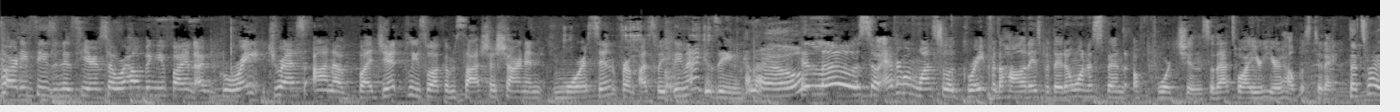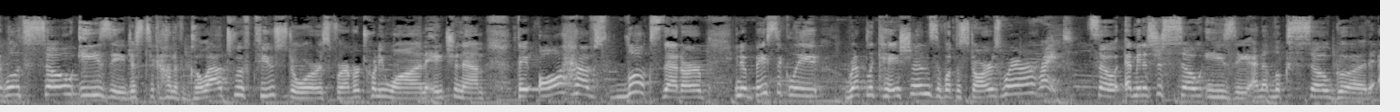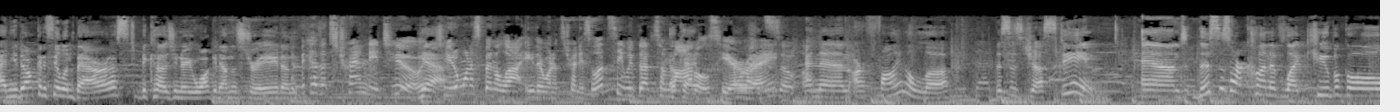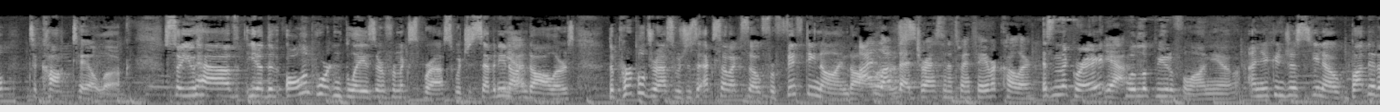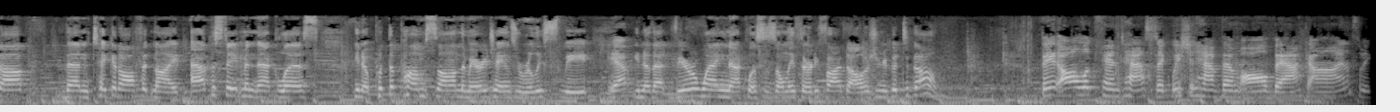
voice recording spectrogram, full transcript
party season is here, so we're helping you find a great dress on a budget. Please welcome Sasha Charnin Morrison from Us Weekly Magazine. Hello. Hello. Wants to look great for the holidays, but they don't want to spend a fortune. So that's why you're here to help us today. That's right. Well, it's so easy just to kind of go out to a few stores, Forever 21, H&M. They all have looks that are, you know, basically replications of what the stars wear. Right. So, I mean, it's just so easy and it looks so good. And you're not going to feel embarrassed because, you know, you're walking down the street and... Because it's trendy, too. Yeah. So you don't want to spend a lot either when it's trendy. So let's see. We've got some Okay. models here, All right? So, and then our final look, this is Justine. And this is our kind of like cubicle to cocktail look. So you have, you know, the all-important blazer from Express, which is $79. The purple dress, which is XOXO, for $59. I love that dress, and it's my favorite color. Isn't that great? Yeah. Would look beautiful on you. And you can just, you know, button it up, then take it off at night, add the statement necklace, you know, put the pumps on. The Mary Janes are really sweet. Yep. You know, that Vera Wang necklace is only $35 and you're good to go. They all look fantastic. We should have them all back on.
